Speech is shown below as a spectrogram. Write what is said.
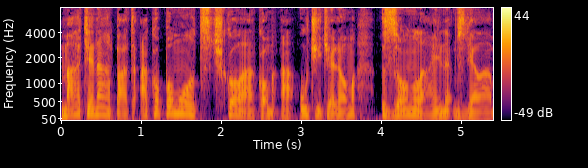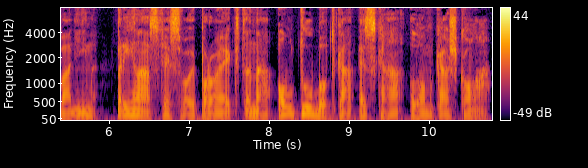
Máte nápad, ako pomôcť školákom a učiteľom s online vzdelávaním? Prihláste svoj projekt na outu.sk lomka škola.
